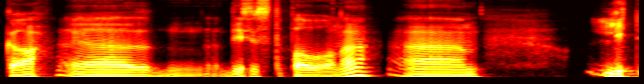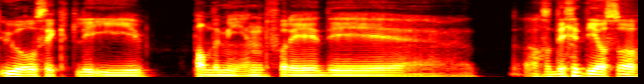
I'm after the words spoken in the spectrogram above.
svekka eh, de siste par årene. Eh, litt uoversiktlig i pandemien, fordi de altså de, de, også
